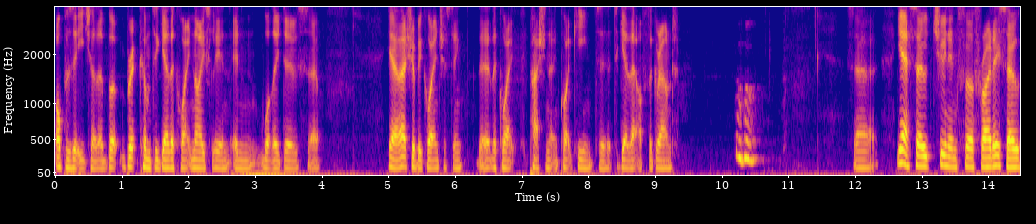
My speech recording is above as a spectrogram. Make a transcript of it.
opposite each other, but Brit come together quite nicely in, in what they do. So yeah, that should be quite interesting. They're they're quite passionate and quite keen to, to get that off the ground. Mhm. So yeah, so tune in for Friday. So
